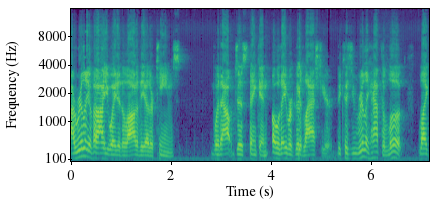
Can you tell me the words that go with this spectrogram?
I really evaluated a lot of the other teams without just thinking, oh, they were good last year, because you really have to look. Like,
